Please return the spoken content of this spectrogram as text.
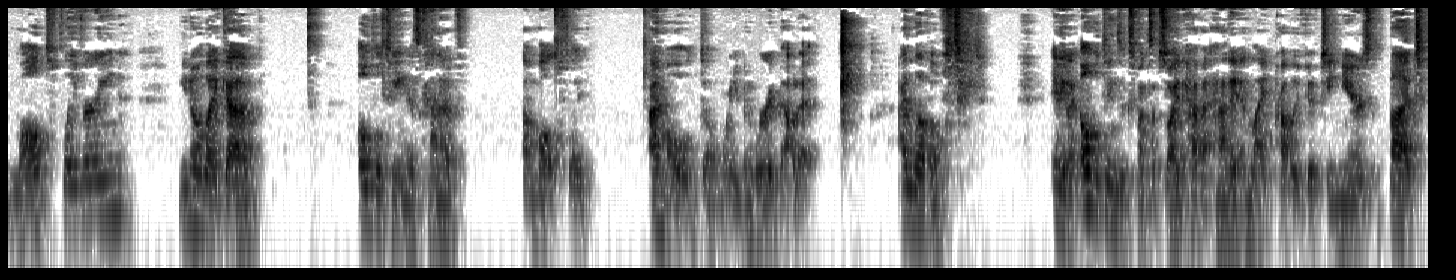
malt flavoring. You know, like uh, Ovaltine is kind of a malt flavor. I'm old. Don't worry, even worry about it. I love Ovaltine. Anyway, Ovaltine's expensive, so I haven't had it in like probably 15 years. But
